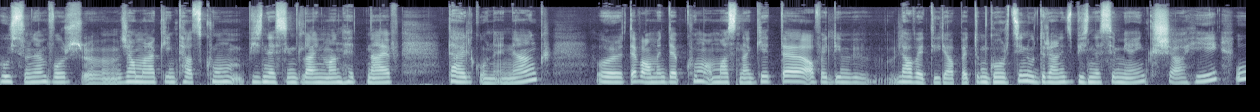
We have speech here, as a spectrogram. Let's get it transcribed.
հույս ունեմ, որ ժամանակի ընթացքում բիզնես ինլայն նման հետ նաև դա էլ կունենանք որովհետև ամեն դեպքում մասնագետը ավելի լավ է տիրապետում գործին ու դրանից բիզնեսը միայն կշահի ու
